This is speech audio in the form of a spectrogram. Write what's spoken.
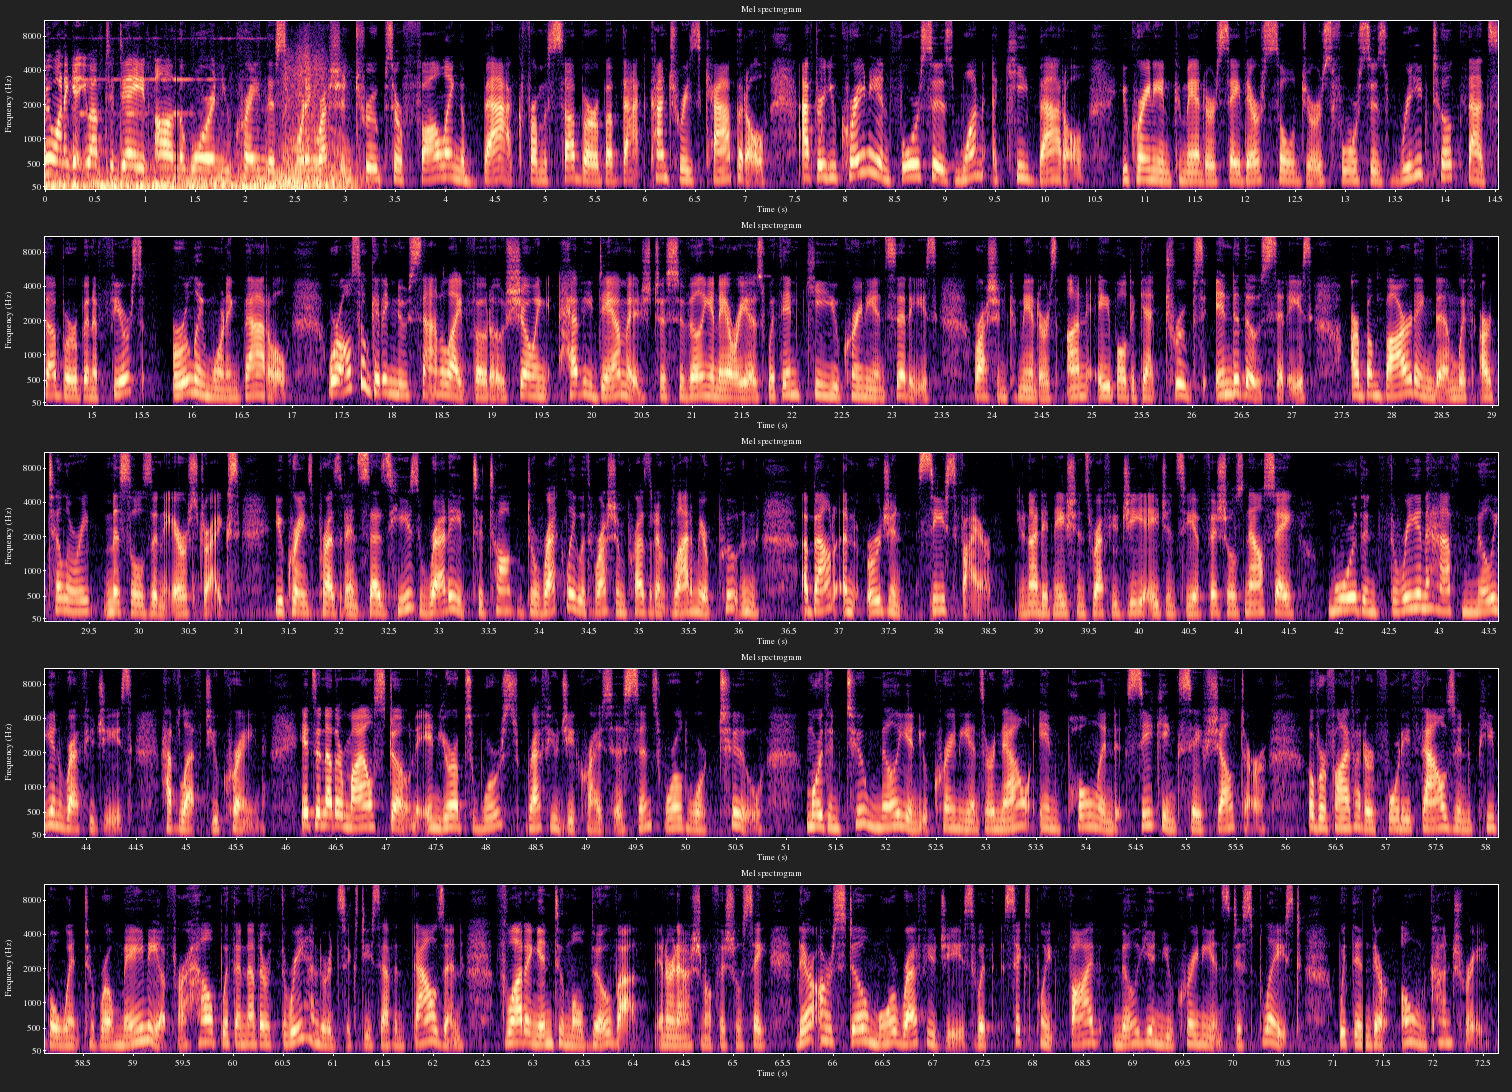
We want to get you up to date on the war in Ukraine this morning. Russian troops are falling back from a suburb of that country's capital after Ukrainian forces won a key battle. Ukrainian commanders say their soldiers' forces retook that suburb in a fierce early morning battle. We're also getting new satellite photos showing heavy damage to civilian areas within key Ukrainian cities. Russian commanders unable to get troops into those cities are bombarding them with artillery, missiles and airstrikes. Ukraine's president says he's ready to talk directly with Russian President Vladimir Putin about an urgent ceasefire. United Nations Refugee Agency officials now say more than three and a half million refugees have left Ukraine. It's another milestone in Europe's worst refugee crisis since World War II. More than 2 million Ukrainians are now in Poland seeking safe shelter. Over 540,000 people went to Romania for help with another 367,000 flooding into Moldova. International officials say there are still more refugees with 6.5 million Ukrainians displaced within their own country.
